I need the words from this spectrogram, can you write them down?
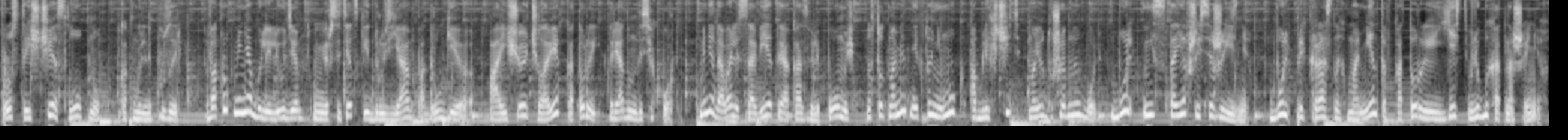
просто исчез, лопнул, как мыльный пузырь. Вокруг меня были люди, университетские друзья, подруги, а еще и человек, который рядом до сих пор. Мне давали советы, оказывали помощь, но в тот момент никто не мог облегчить мою душевную боль. Боль несостоявшейся жизни, боль прекрасных моментов, которые есть в любых отношениях,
